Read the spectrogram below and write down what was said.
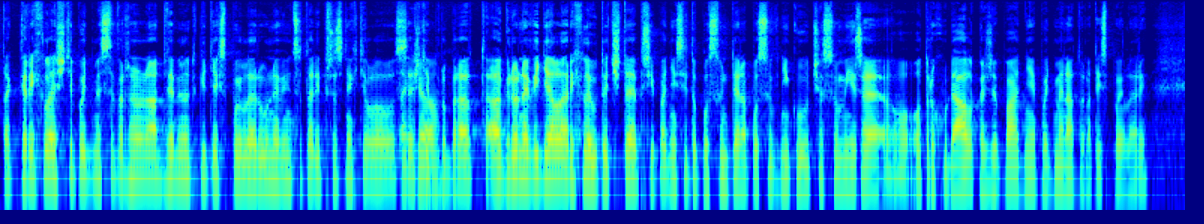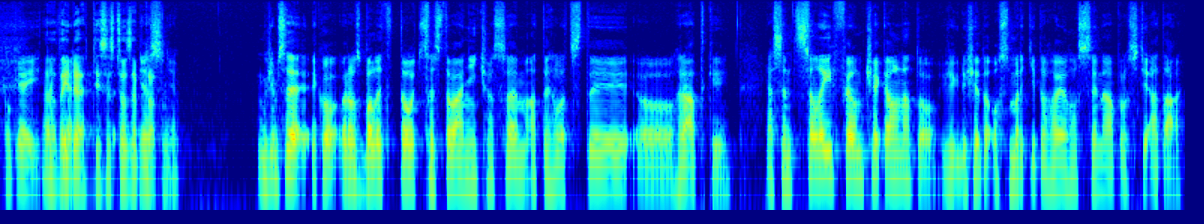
Tak rychle ještě pojďme se vrhnout na dvě minutky těch spoilerů, nevím, co tady přesně chtělo tak se ještě jo. probrat. A kdo neviděl, rychle utečte, případně si to posuňte na posuvníku časomíře o, o trochu dál, každopádně pojďme na to, na ty spoilery. Okay, tak Vejde, ty se chtěl zeptat. Jasně. Můžeme se jako rozbalit to cestování časem a tyhle ty uh, hrátky. Já jsem celý film čekal na to, že když je to o smrti toho jeho syna prostě a tak,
